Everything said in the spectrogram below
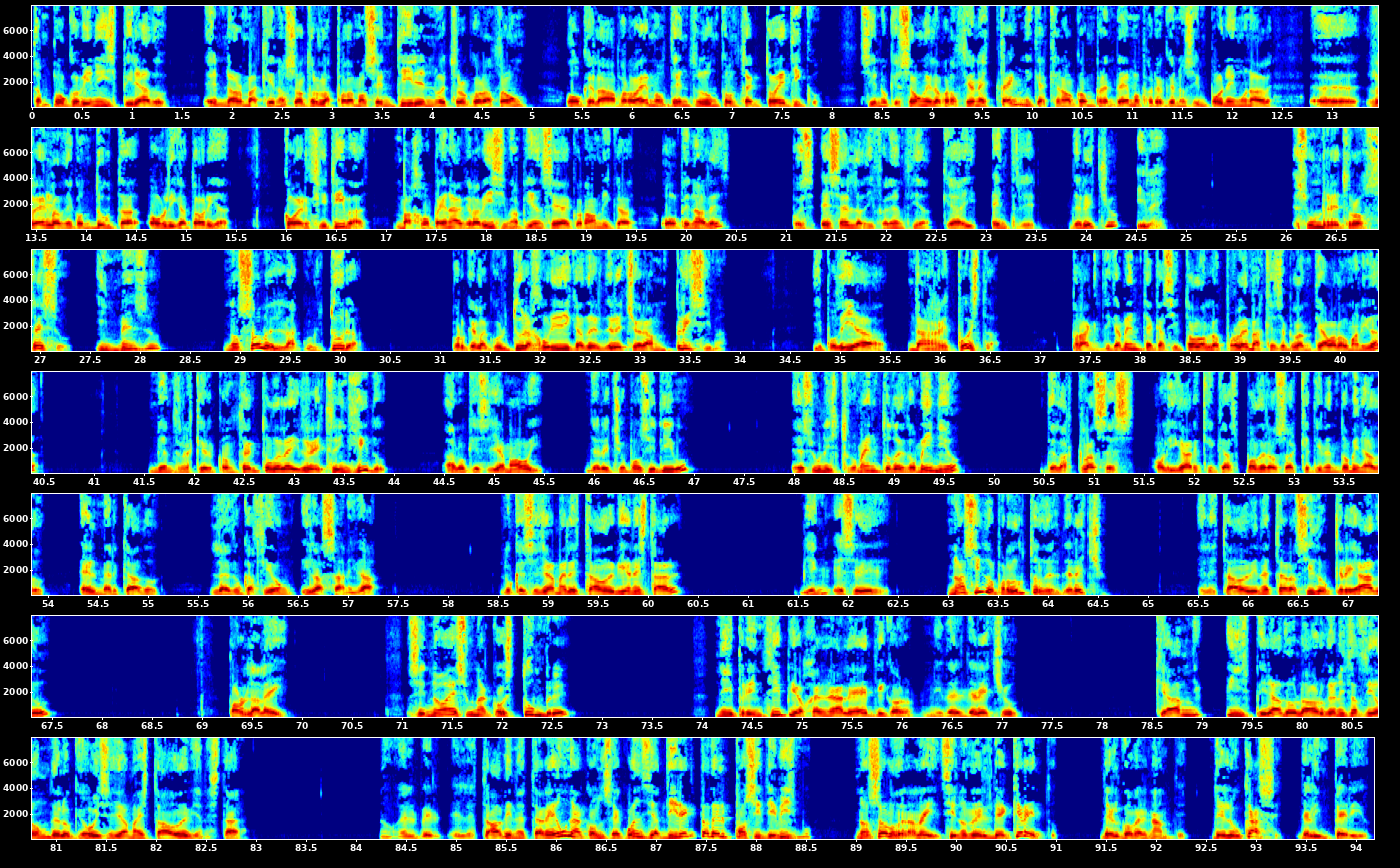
Tampoco viene inspirado en normas que nosotros las podamos sentir en nuestro corazón o que las aprobemos dentro de un concepto ético, sino que son elaboraciones técnicas que no comprendemos, pero que nos imponen unas eh, reglas de conducta obligatorias, coercitivas, bajo penas gravísimas, bien sea económicas o penales, pues esa es la diferencia que hay entre derecho y ley. Es un retroceso inmenso, no solo en la cultura, porque la cultura jurídica del derecho era amplísima y podía dar respuesta prácticamente a casi todos los problemas que se planteaba la humanidad, mientras que el concepto de ley restringido a lo que se llama hoy derecho positivo es un instrumento de dominio de las clases oligárquicas poderosas que tienen dominado el mercado, la educación y la sanidad. Lo que se llama el estado de bienestar, bien, ese no ha sido producto del derecho. El estado de bienestar ha sido creado por la ley. Si no es una costumbre, ni principios generales éticos, ni del derecho, que han inspirado la organización de lo que hoy se llama estado de bienestar. No, el, estado de bienestar es una consecuencia directa del positivismo, no solo de la ley, sino del decreto del gobernante, del ucase del imperio.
